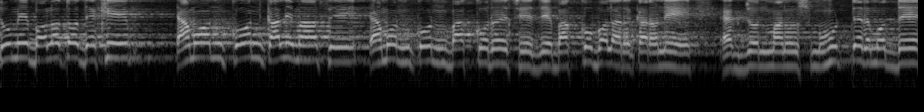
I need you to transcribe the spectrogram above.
তুমি বলো তো দেখি এমন কোন কালিমা আছে, এমন কোন বাক্য রয়েছে যে বাক্য বলার কারণে একজন মানুষ মুহূর্তের মধ্যে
